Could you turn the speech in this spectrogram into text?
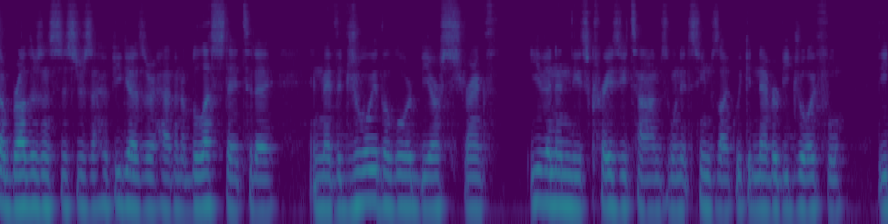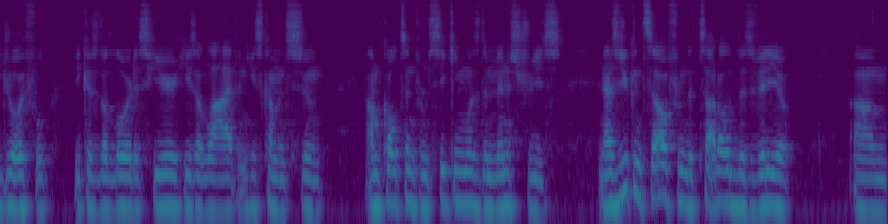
up, brothers and sisters? I hope you guys are having a blessed day today, and may the joy of the Lord be our strength, even in these crazy times when it seems like we can never be joyful. Be joyful because the Lord is here, He's alive, and He's coming soon. I'm Colton from Seeking Wisdom Ministries, and as you can tell from the title of this video, um,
